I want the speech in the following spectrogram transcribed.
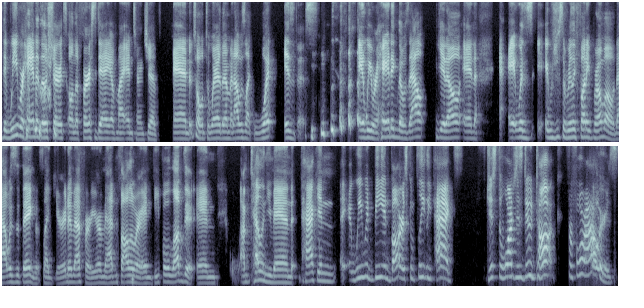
Did... We were handed those shirts on the first day of my internship and told to wear them, and I was like, "What is this?" and we were handing those out, you know, and it was it was just a really funny promo. That was the thing. It's like you're an MFer, you're a Madden follower, and people loved it. And I'm telling you, man, packing, eh, we would be in bars completely packed just to watch this dude talk for four hours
